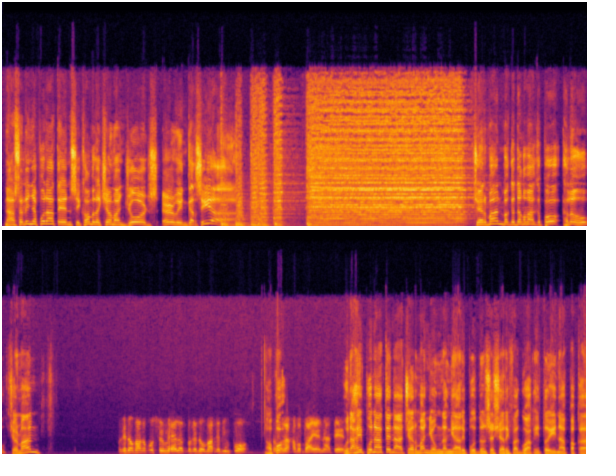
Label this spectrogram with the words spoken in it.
Nasa linya po natin si COMELEC Chairman George Erwin Garcia. Chairman, magandang umaga po. Hello, Chairman. Magandang umaga po, Sir Melo, at magandang umaga din po Opo. sa mga kababayan natin. Unahin po natin, ah, Chairman, yung nangyari po doon sa Sheriff Agwak. Ito'y napaka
